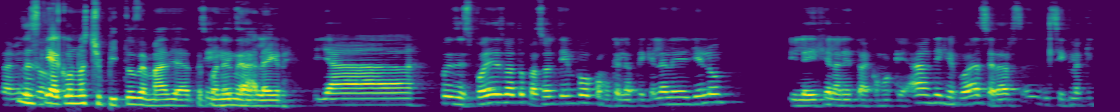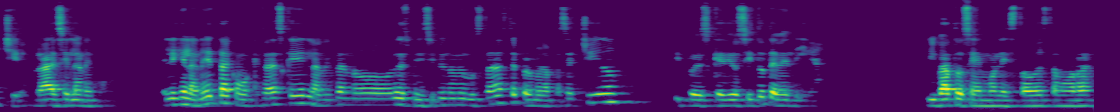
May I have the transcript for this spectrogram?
También Es que ya con unos chupitos de más ya te Sí, pones medio alegre. Y ya, pues después, vato, pasó el tiempo, como que le apliqué la ley del hielo y le dije la neta, como que, ah, dije, voy a cerrar el ciclo aquí chido, le voy a decir la neta. Le dije la neta, como que, ¿sabes qué? La neta no, desde el principio no me gustaste, pero me la pasé chido y pues que Diosito te bendiga. Y vato se molestó de esta morra.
